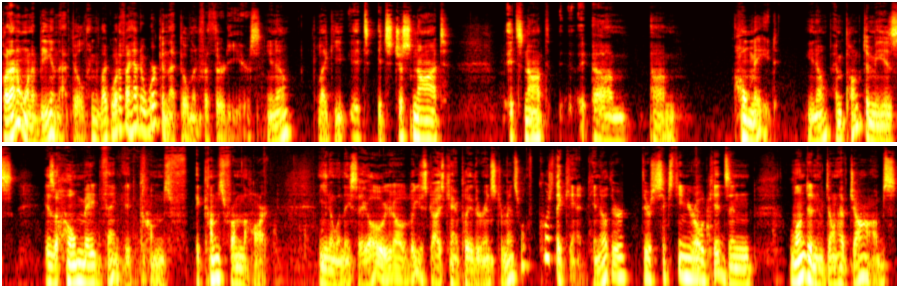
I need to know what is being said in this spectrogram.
but I don't want to be in that building. Like, what if I had to work in that building for 30 years, you know? Like, it's, it's just not, it's not um, um, homemade, you know? And punk to me is, is a homemade thing. It comes, it comes from the heart you know, when they say, "Oh, you know, these guys can't play their instruments," well, of course they can't. You know, they're they're sixteen year old kids in London who don't have jobs,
